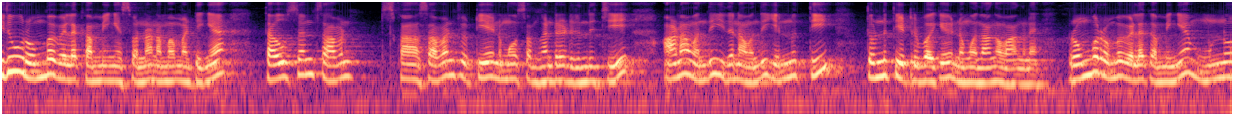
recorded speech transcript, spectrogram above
இதுவும் ரொம்ப விலை கம்மிங்க. சொன்னால் நம்ப மாட்டீங்க. தௌசண்ட் செவன் செவன் ஃபிஃப்டியே என்னமோ செவன் ஹண்ட்ரட் இருந்துச்சு. ஆனால் வந்து இதை நான் வந்து எண்ணூற்றி தொண்ணூற்றி எட்டு ரூபாய்க்கோ என்னமோ தாங்க வாங்கினேன். ரொம்ப ரொம்ப விலை கம்மிங்க. முந்நூ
